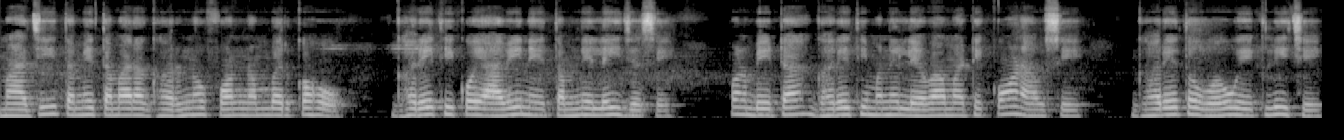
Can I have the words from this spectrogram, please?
માજી, તમે તમારા ઘરનો ફોન નંબર કહો. ઘરેથી કોઈ આવીને તમને લઈ જશે. પણ બેટા, ઘરેથી મને લેવા માટે કોણ આવશે? ઘરે તો વહુ એકલી છે.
